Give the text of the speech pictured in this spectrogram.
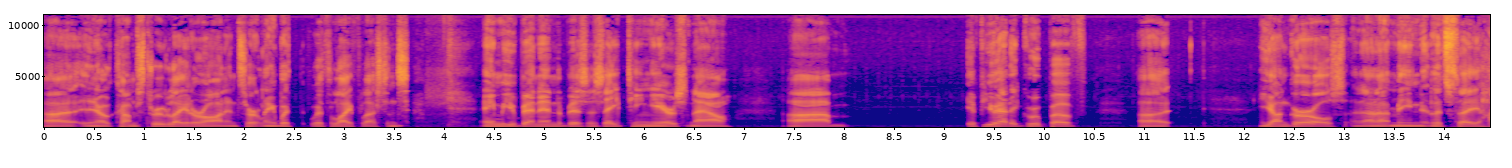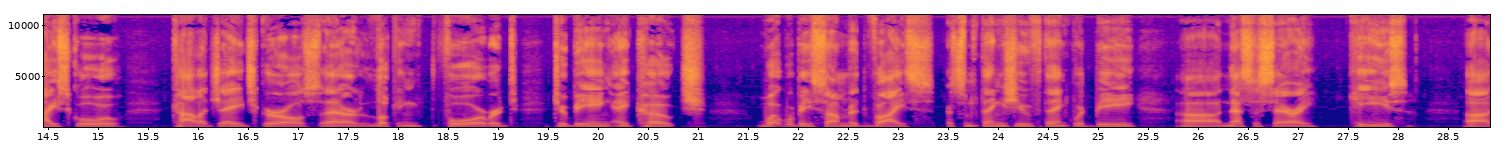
uh, you know comes through later on and certainly with with life lessons. Amy you've been in the business 18 years now. Um, if you had a group of uh, young girls and i mean let's say high school college age girls that are looking forward to being a coach, what would be some advice or some things you think would be uh, necessary keys uh,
